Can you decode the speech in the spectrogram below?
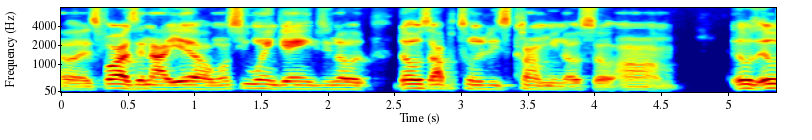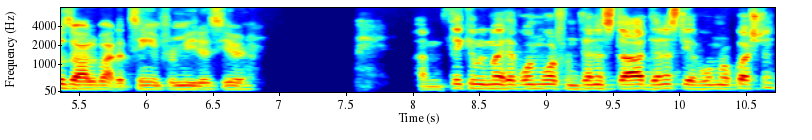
uh, as far as NIL, once you win games, you know those opportunities come. You know, so um, it was it was all about the team for me this year. I'm thinking we might have one more from Dennis Dodd. Dennis, do you have one more question?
